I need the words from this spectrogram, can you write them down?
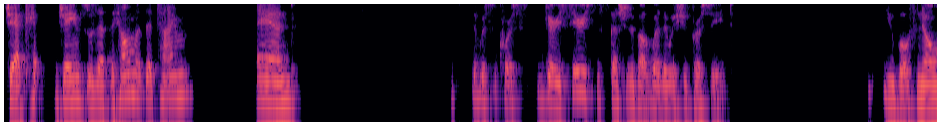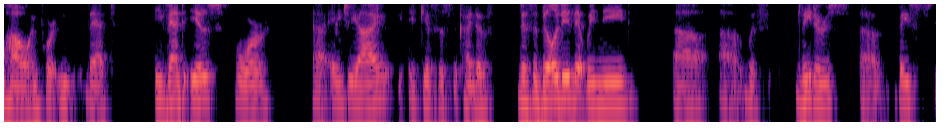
Jack Janes was at the helm at that time, and there was, of course, very serious discussion about whether we should proceed you both know how important that event is for uh, AGI. It gives us the kind of visibility that we need uh, uh, with leaders uh, based,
